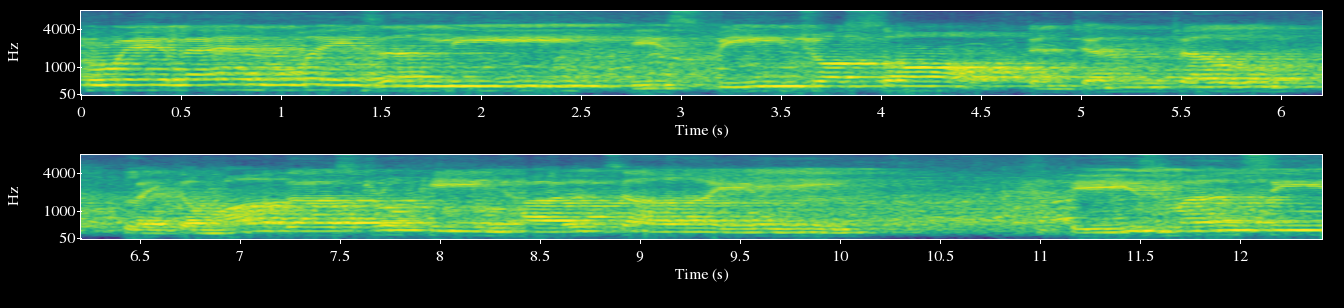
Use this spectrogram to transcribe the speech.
cruel and miserly. His speech was soft and gentle like a mother stroking her child. His mercy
